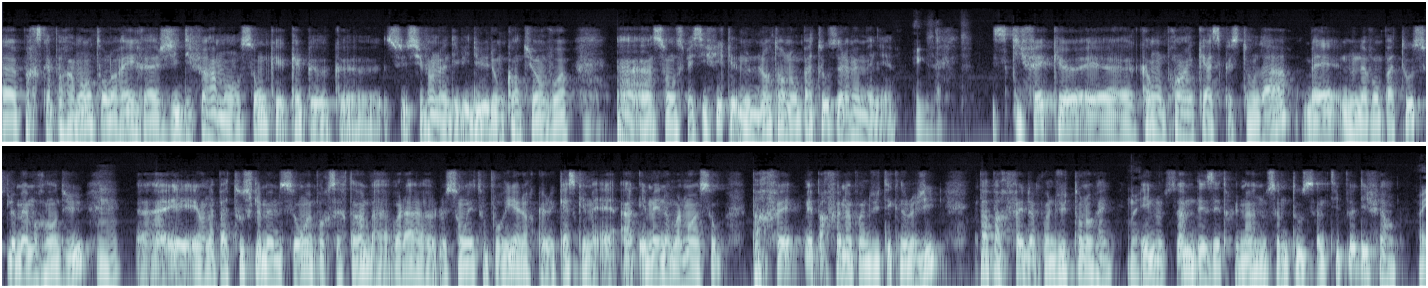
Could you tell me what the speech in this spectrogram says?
Euh, Parce qu'apparemment, ton oreille réagit différemment au son que, quelque, que suivant l'individu. Donc quand tu envoies un, un son spécifique, nous ne l'entendons pas tous de la même manière. Exact. Ce qui fait que euh, quand on prend un casque standard, ben, nous n'avons pas tous le même rendu mhm. euh, et, on n'a pas tous le même son. Et pour certains, ben, voilà, euh, le son est tout pourri alors que le casque émet, émet normalement un son parfait, mais parfait d'un point de vue technologie, pas parfait d'un point de vue de ton oreille. Et nous sommes des êtres humains, nous sommes tous un petit peu différents. Oui.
